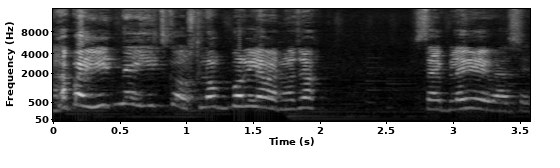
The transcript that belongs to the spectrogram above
હા ભાઈ ઈ જ નહીં ઈ જ કહું શ્લોક બોલી લેવાનો જો. સાહેબ લઈ આવ્યા છે.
